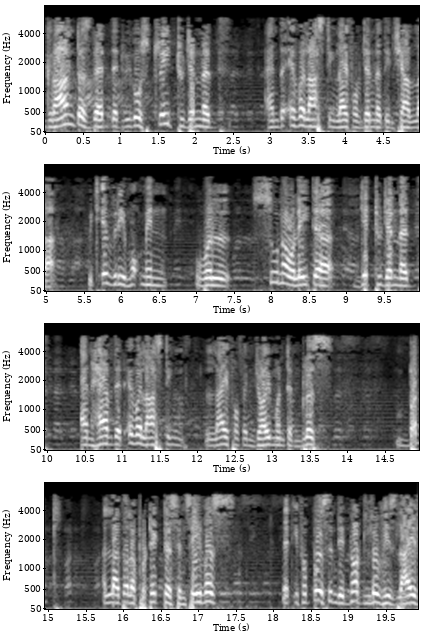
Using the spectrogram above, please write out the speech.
grant us that, that we go straight to Jannat and the everlasting life of Jannat inshallah, which every mu'min will sooner or later get to Jannat and have that everlasting life of enjoyment and bliss. But Allah Ta'ala protect us and save us that if a person did not live his life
